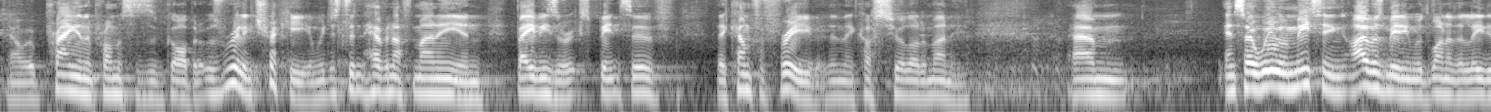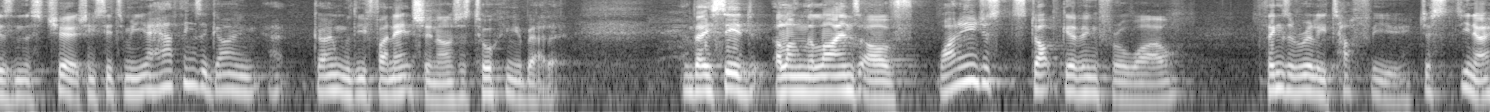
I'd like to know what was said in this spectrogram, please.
you know, we were praying in the promises of God, but it was really tricky. And we just didn't have enough money. And babies are expensive. They come for free, but then they cost you a lot of money. Um, and so we were meeting, I was meeting with one of the leaders in this church. And he said to me, Yeah, how things are going, going with you financially? And I was just talking about it. And they said along the lines of, Why don't you just stop giving for a while? Things are really tough for you. Just, you know,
